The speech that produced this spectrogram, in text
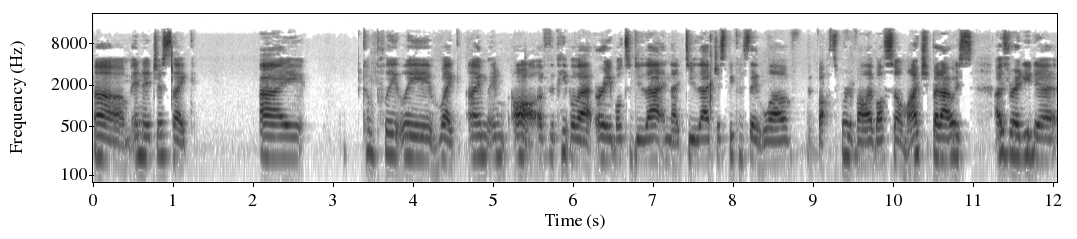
Um, and it just like I completely like I'm in awe of the people that are able to do that and that do that just because they love the sport of volleyball so much. But I was I was ready to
